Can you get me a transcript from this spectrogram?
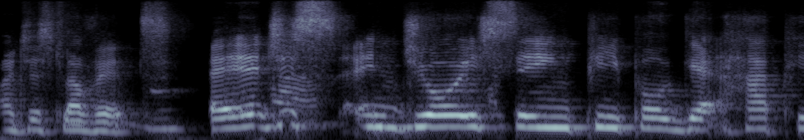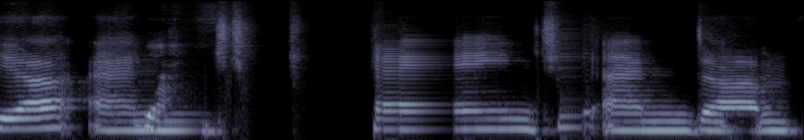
I just love it. I just enjoy seeing people get happier and yes. change and um,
